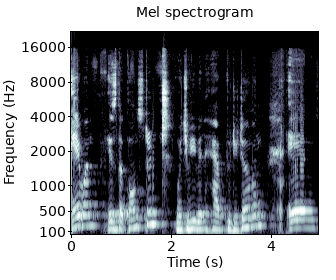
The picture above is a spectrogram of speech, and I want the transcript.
a1 is the constant which we will have to determine and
